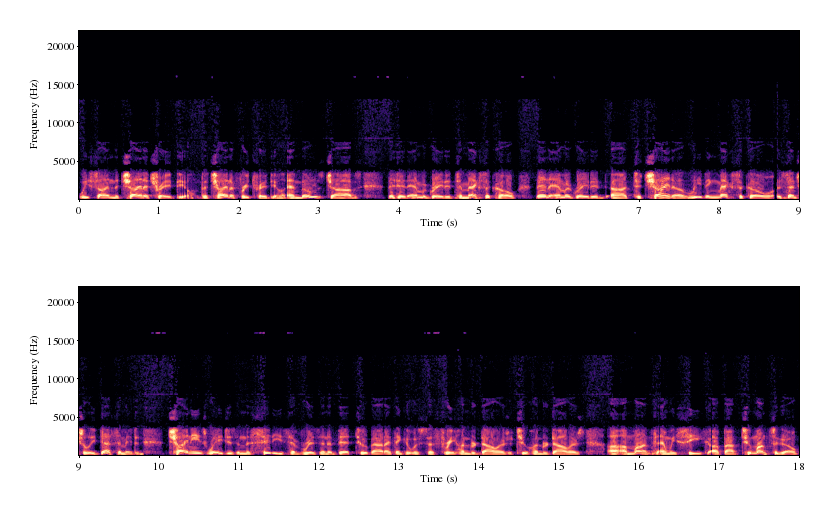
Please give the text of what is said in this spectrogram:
we signed the China trade deal, the China free trade deal, and those jobs that had emigrated to Mexico then emigrated uh, to China, leaving Mexico essentially decimated. Chinese wages in the cities have risen a bit to about, I think it was $300 or $200 uh, a month, and we see about two months ago,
